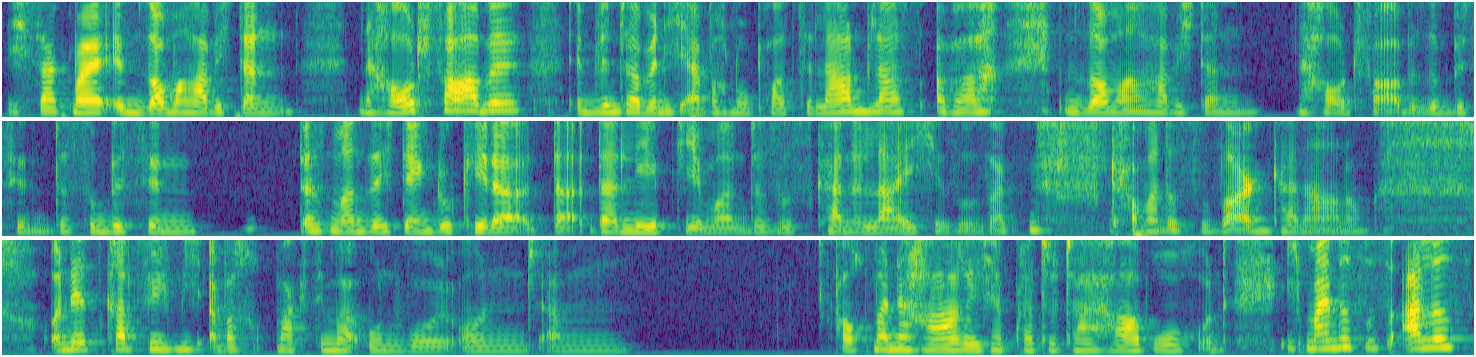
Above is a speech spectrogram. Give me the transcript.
ich sag mal, im Sommer habe ich dann eine Hautfarbe. Im Winter bin ich einfach nur porzellanblass, aber im Sommer habe ich dann eine Hautfarbe. So ein bisschen, das so ein bisschen, dass man sich denkt, okay, da, da, da lebt jemand. Das ist keine Leiche, so sagt, kann man das so sagen, keine Ahnung. Und jetzt gerade fühle ich mich einfach maximal unwohl und ähm, auch meine Haare, ich habe gerade total Haarbruch und ich meine, das ist alles,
